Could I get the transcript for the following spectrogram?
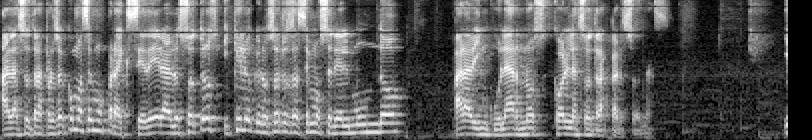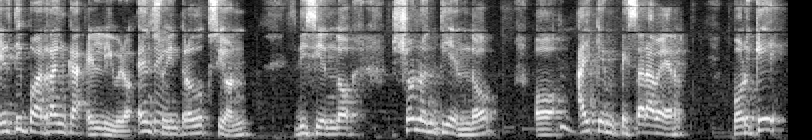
a las otras personas, cómo hacemos para acceder a los otros y qué es lo que nosotros hacemos en el mundo para vincularnos con las otras personas. Y el tipo arranca el libro en Sí. su introducción diciendo, yo no entiendo o hay que empezar a ver por qué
